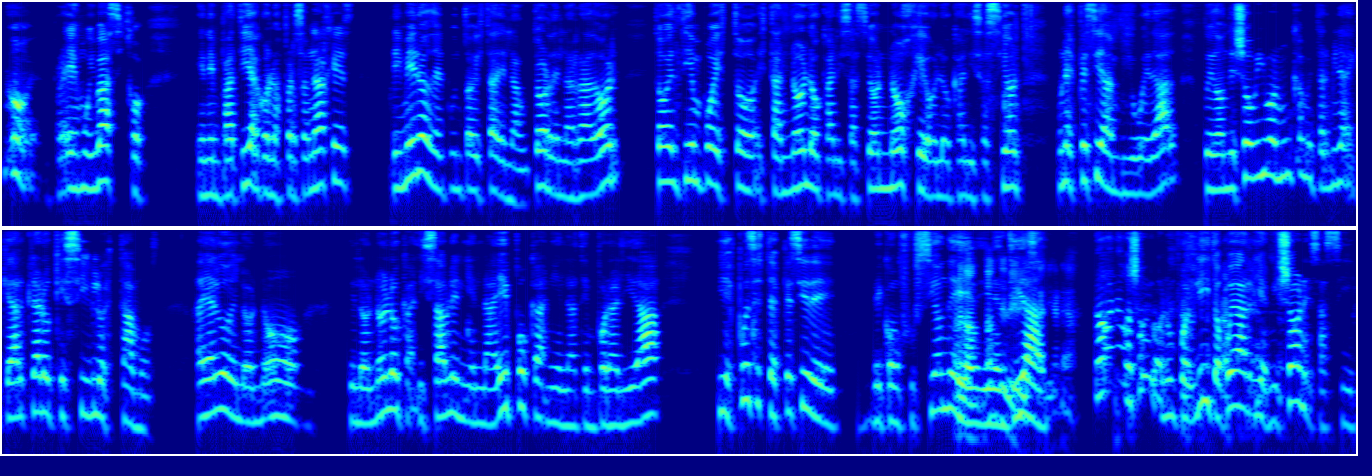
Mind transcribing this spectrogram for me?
No, por ahí es muy básico. En empatía con los personajes, primero desde el punto de vista del autor, del narrador, todo el tiempo esto, esta no localización, no geolocalización, una especie de ambigüedad, pues donde yo vivo nunca me termina de quedar claro qué siglo estamos. Hay algo de lo no, de lo no localizable ni en la época ni en la temporalidad. Y después esta especie de, de confusión de, Perdón, de ¿dónde vivís, identidad. No, no, yo vivo en un pueblito, puede haber 10 millones así. No,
